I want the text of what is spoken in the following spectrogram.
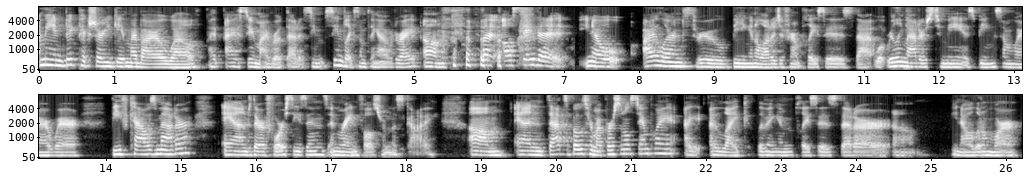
I mean, big picture, you gave my bio well. I, I assume I wrote that. It seemed, seemed like something I would write. Um, but I'll say that, you know, I learned through being in a lot of different places that what really matters to me is being somewhere where beef cows matter and there are four seasons and rain falls from the sky. Um, and that's both from a personal standpoint. I, I like living in places that are, um, you know, a little more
